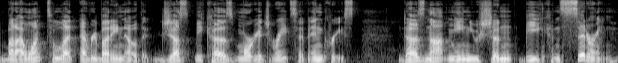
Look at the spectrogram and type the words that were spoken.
But I want to let everybody know that just because mortgage rates have increased does not mean you shouldn't be considering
